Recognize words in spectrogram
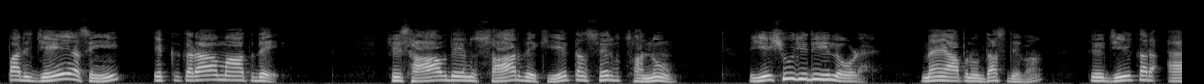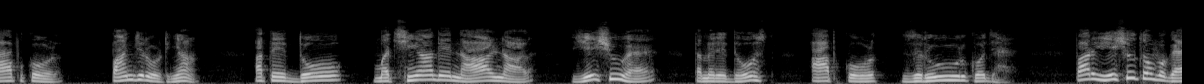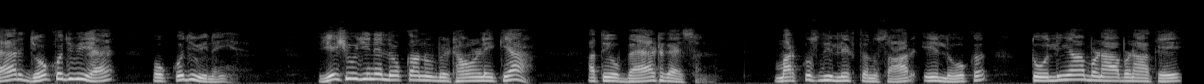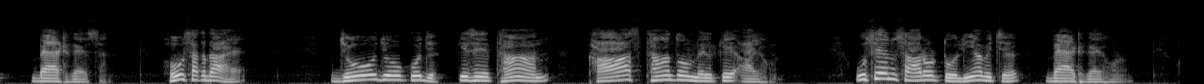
ਪਰ ਜੇ ਅਸੀਂ ਇੱਕ ਕਰਾਮਾਤ ਦੇ ਹਿਸਾਬ ਦੇ ਅਨੁਸਾਰ ਦੇਖੀਏ ਤਾਂ ਸਿਰਫ ਸਾਨੂੰ ਯੀਸ਼ੂ ਜੀ ਦੀ ਹੀ ਲੋੜ ਹੈ। ਮੈਂ ਆਪ ਨੂੰ ਦੱਸ ਦੇਵਾਂ ਕਿ ਜੇਕਰ ਆਪ ਕੋਲ ਪੰਜ ਰੋਟੀਆਂ ਅਤੇ ਦੋ ਮੱਛੀਆਂ ਦੇ ਨਾਲ-ਨਾਲ ਯੀਸ਼ੂ ਹੈ, ਤਾਂ ਮੇਰੇ ਦੋਸਤ ਆਪ ਕੋਲ ਜ਼ਰੂਰ ਕੁਝ ਹੈ। ਪਰ ਯੀਸ਼ੂ ਤੋਂ ਬਗੈਰ ਜੋ ਕੁਝ ਵੀ ਹੈ, ਉਹ ਕੁਝ ਵੀ ਨਹੀਂ ਹੈ। ਯੀਸ਼ੂ ਜੀ ਨੇ ਲੋਕਾਂ ਨੂੰ ਬਿਠਾਉਣ ਲਈ ਕਿਹਾ ਅਤੇ ਉਹ ਬੈਠ ਗਏ ਸਨ। ਮਰਕਸ ਦੀ ਲਿਖਤ ਅਨੁਸਾਰ ਇਹ ਲੋਕ ਟੋਲੀਆਂ ਬਣਾ ਬਣਾ ਕੇ ਬੈਠ ਗਏ ਸਨ। ਹੋ ਸਕਦਾ ਹੈ। ਜੋ ਜੋ ਕੁਝ ਕਿਸੇ ਥਾਂ, ਖਾਸ ਥਾਂ ਤੋਂ ਮਿਲ ਕੇ ਆਏ ਹੋਣ, ਉਸੇ ਅਨੁਸਾਰ ਉਹ ਟੋਲੀਆਂ ਵਿੱਚ ਬੈਠ ਗਏ ਹੋਣ।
